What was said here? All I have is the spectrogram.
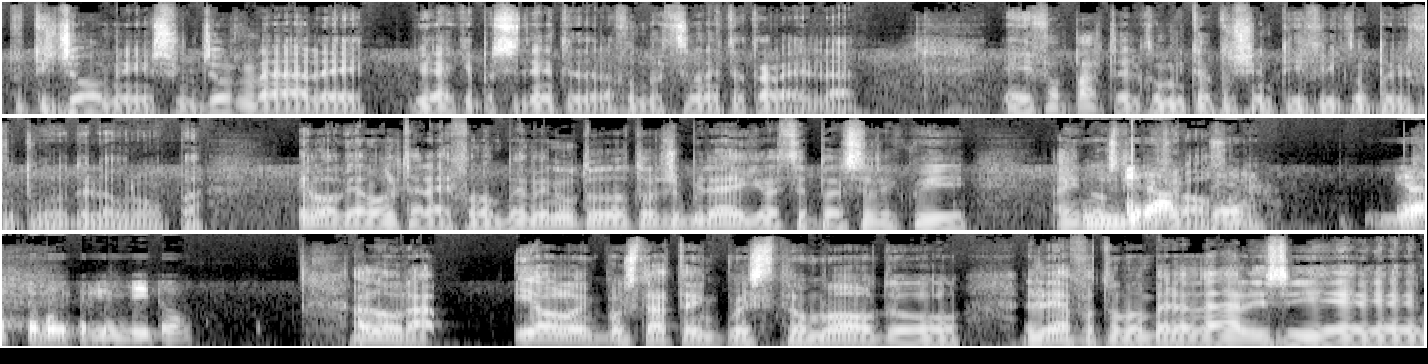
tutti i giorni sul giornale, lui è anche presidente della Fondazione Tatarella e fa parte del Comitato Scientifico per il Futuro dell'Europa. E lo abbiamo al telefono. Benvenuto dottor Giubilei, grazie per essere qui ai nostri Grazie. microfoni. Grazie a voi per l'invito. Allora, io l'ho impostata in questo modo. Lei ha fatto una bella analisi ieri, eh,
